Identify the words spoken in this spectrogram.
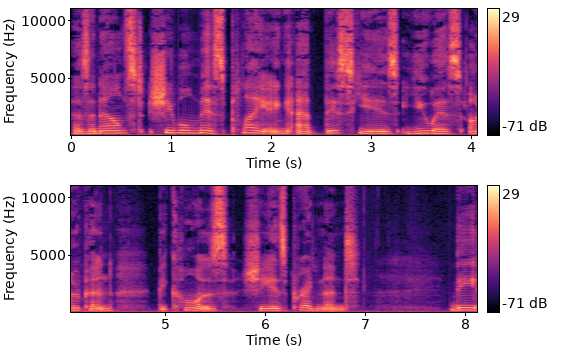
has announced she will miss playing at this year's US Open because she is pregnant. The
